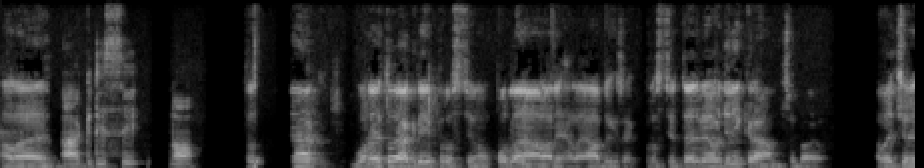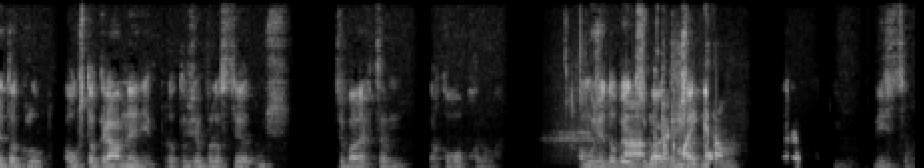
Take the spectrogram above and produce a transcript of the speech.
Ale A kdysi, no, nějak, ono je to jak kdy prostě, no, podle nálady, hele, já bych řekl. Prostě to je dvě hodiny krám třeba, jo. A večer je to klub. A už to krám není, protože prostě už třeba nechcem jako obchodovat. A může to být a, třeba no tak jako Mike tam, víš co.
